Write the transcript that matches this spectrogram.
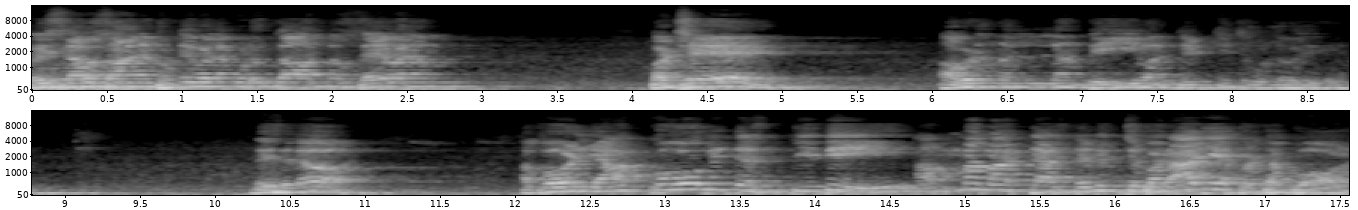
പൈസ അവസാനം പ്രതിഫലം കൊടുക്കാത്ത സേവനം. പക്ഷേ അവിടുന്നെല്ലാം ദൈവം രക്ഷിച്ചു കൊണ്ടുവരികയാണ്. അപ്പോൾ യാക്കോബിന്റെ സ്ഥിതി അമ്മ മാറ്റാൻ ശ്രമിച്ച് പരാജയപ്പെട്ടപ്പോൾ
